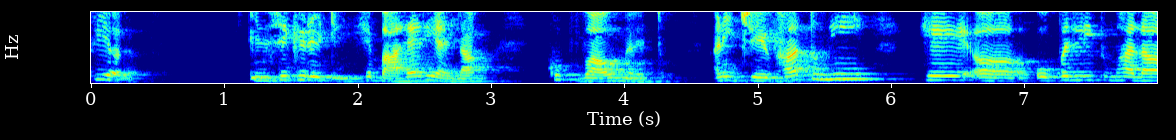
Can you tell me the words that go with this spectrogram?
फिअर इन्सिक्युरिटी हे बाहेर यायला खूप वाव मिळतो. आणि जेव्हा तुम्ही हे ओपनली तुम्हाला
